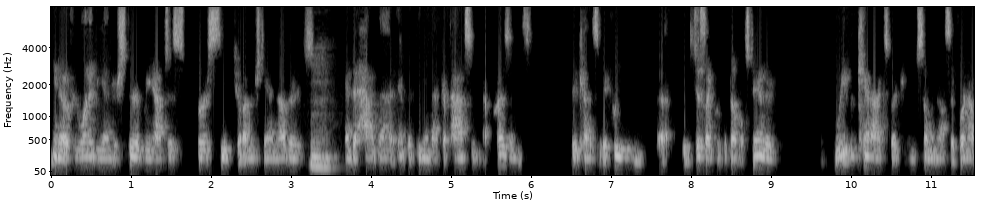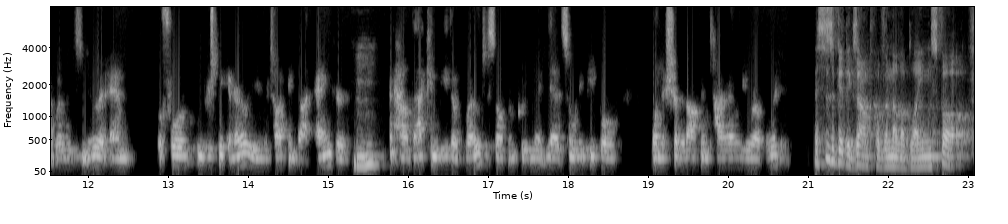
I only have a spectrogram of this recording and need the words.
you know, if we want to be understood, we have to first seek to understand others mm-hmm. and to have that empathy and that capacity, that presence. Because if we, uh, just like with the double standard, we, cannot expect from someone else if we're not willing to do it. And before we were speaking earlier, you were talking about anger mm-hmm. and how that can be the road to self improvement. Yet so many people want to shut it off entirely or avoid it. This is a good example of another blind spot.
